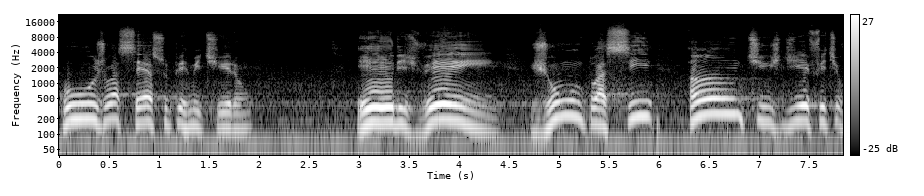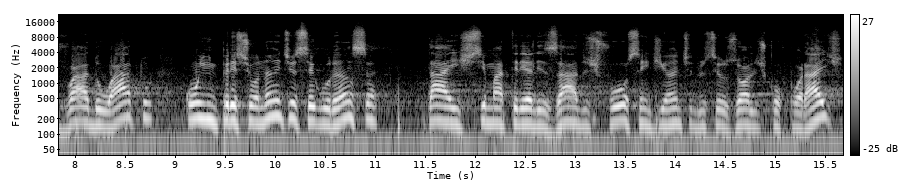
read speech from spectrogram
cujo acesso permitiram. Eles veem junto a si, antes de efetivado o ato, com impressionante segurança, tais se materializados fossem diante dos seus olhos corporais,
